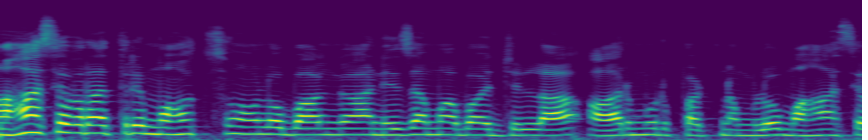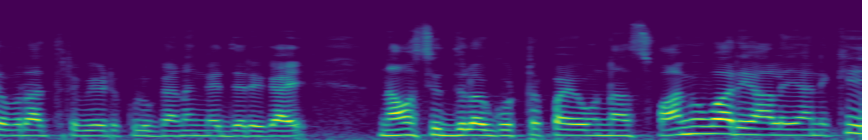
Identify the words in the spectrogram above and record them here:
మహాశివరాత్రి మహోత్సవంలో భాగంగా నిజామాబాద్ జిల్లా ఆర్మూర్ పట్టణంలో మహాశివరాత్రి వేడుకలు ఘనంగా జరిగాయి. నవసిద్ధుల గుట్టపై ఉన్న స్వామివారి ఆలయానికి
